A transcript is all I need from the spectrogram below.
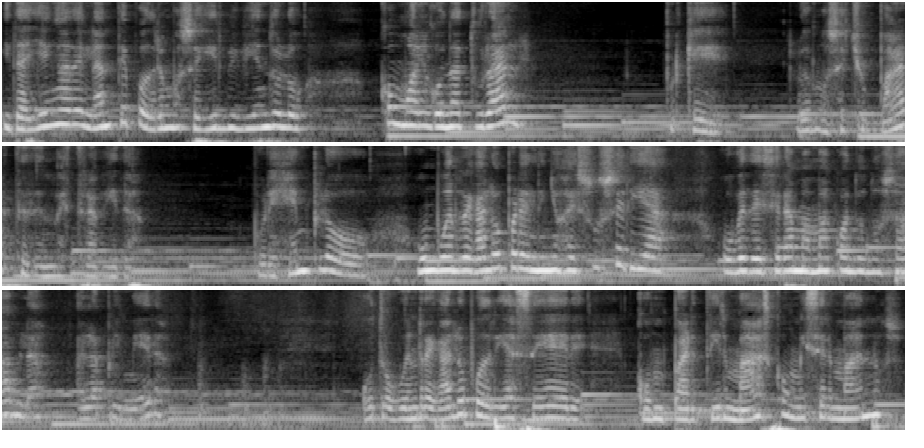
y de ahí en adelante podremos seguir viviéndolo como algo natural porque lo hemos hecho parte de nuestra vida. Por ejemplo, un buen regalo para el niño Jesús sería obedecer a mamá cuando nos habla a la primera. Otro buen regalo podría ser compartir más con mis hermanos.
